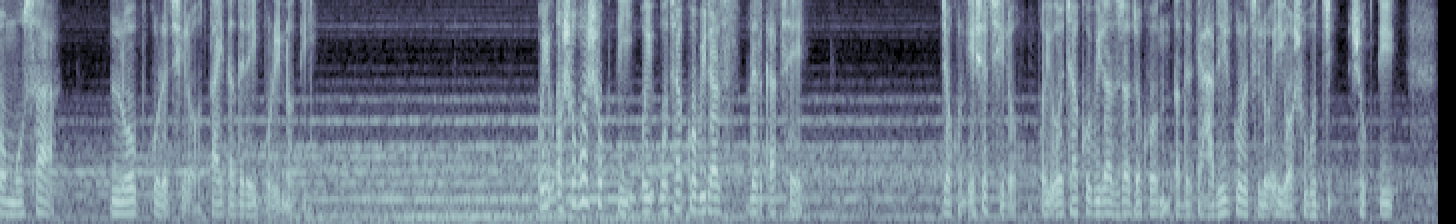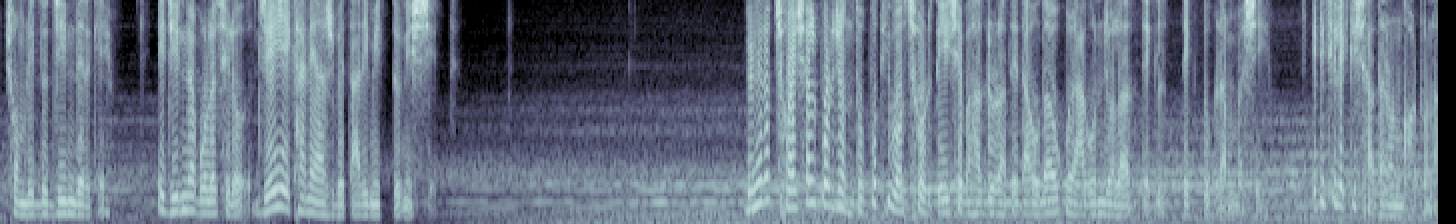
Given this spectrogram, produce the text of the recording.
ও মুসা লোভ করেছিল, তাই তাদের এই পরিণতি। ওই অশুভ শক্তি ওই ওঝা কবিরাজদের কাছে যখন এসেছিল, ওই ওঝা কবিরাজরা যখন তাদেরকে হাজির করেছিল এই অশুভ শক্তি সমৃদ্ধ জিনদেরকে, এই জিনরা বলেছিল, যেই এখানে আসবে তারই মৃত্যু নিশ্চিত। দুই ছয় সাল পর্যন্ত প্রতি বছর তেইশে ভাদ্র রাতে দাউ দাউ করে আগুন জ্বলা দেখ- দেখত গ্রামবাসী। এটি ছিল একটি সাধারণ ঘটনা।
